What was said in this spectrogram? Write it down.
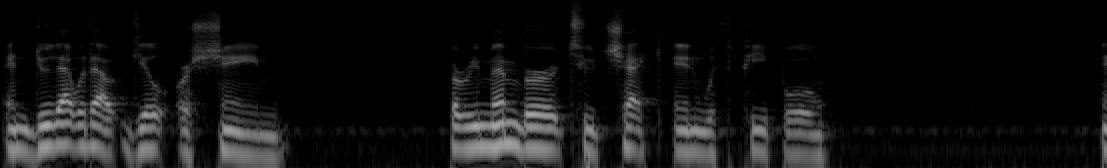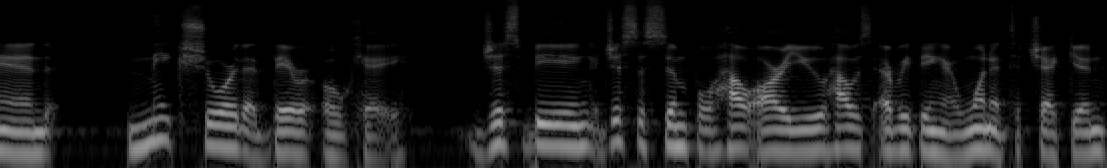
And do that without guilt or shame. But remember to check in with people and make sure that they're okay. Just being just a simple, how are you? How is everything? I wanted to check in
